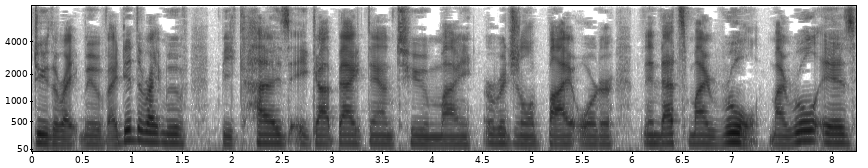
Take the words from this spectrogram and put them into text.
do the right move. I did the right move because it got back down to my original buy order. And that's my rule. My rule is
